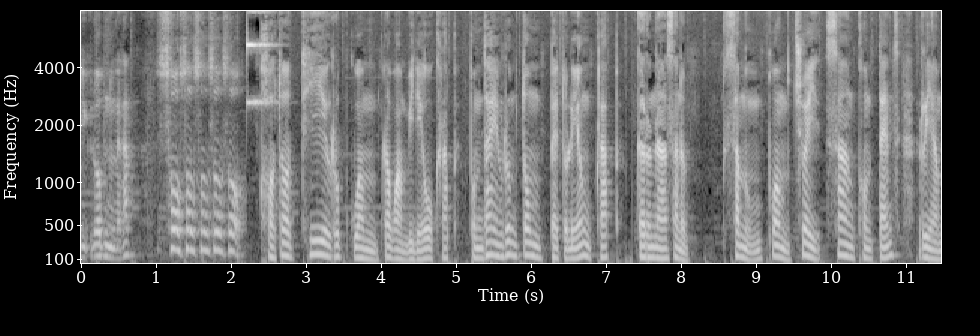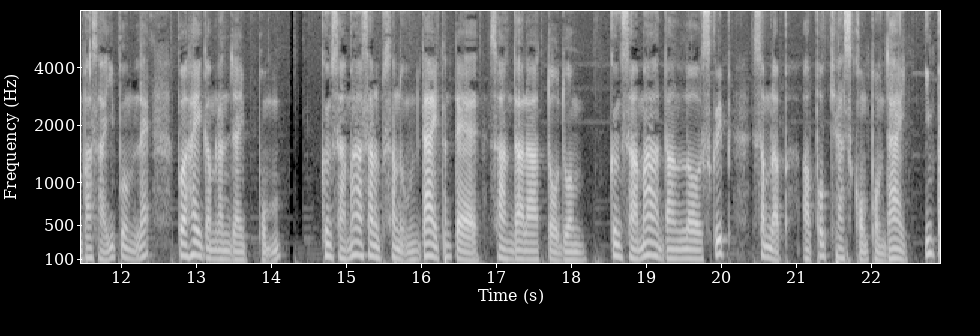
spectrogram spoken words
อีกรอบหนึ่งนะครับ โซโซโซโซโซขอโทษที่รบกวนระหว่างวิดีโอครับ ผมได้ร่วมต้มเปโตรเลียมครับ กรุณาสนับสนุนพ่วมช่วยสร้างคอนเทนต์เรียนภาษาญี่ปุ่นและเพื่อให้กำลังใจผม คุณสามารถสนับสนุนได้ตั้งแต่3ดาราต่อดวม คุณสามารถดาวน์โหลดสคริปต์สำหรับพอดแคสต์ของผมได้อินไป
